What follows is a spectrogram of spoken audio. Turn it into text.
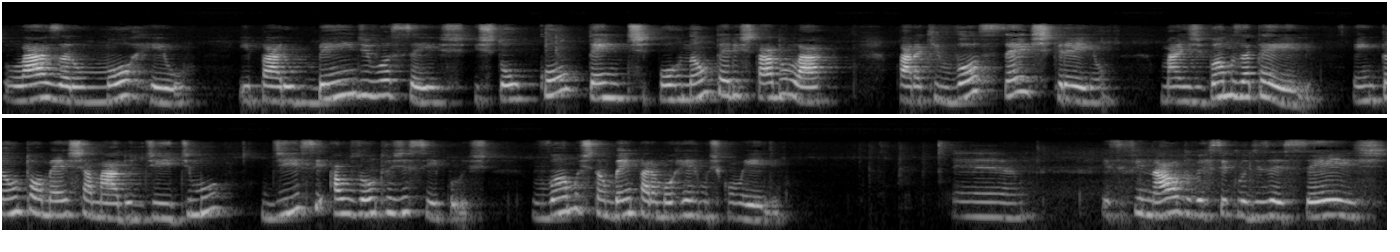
Lázaro morreu, e para o bem de vocês estou contente por não ter estado lá, para que vocês creiam. Mas vamos até ele. Então Tomé, chamado Dídimo, disse aos outros discípulos: Vamos também para morrermos com ele. É, esse final do versículo 16,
